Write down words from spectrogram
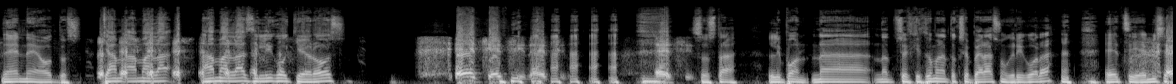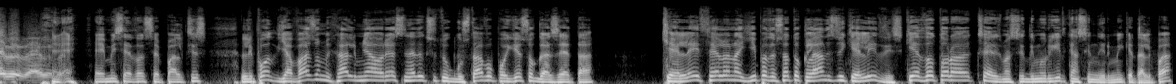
Ναι, ναι, όντως. Και άμα, άμα, αλλα- άμα αλλάζει λίγο ο καιρός, Έτσι, έτσι είναι, έτσι είναι. Έτσι. σωστά. Λοιπόν, να, να τους ευχηθούμε να το ξεπεράσουν γρήγορα. Έτσι, εμείς, Ε, βέβαια, ε, βέβαια. Ε, εμείς εδώ σε επάλξεις. Λοιπόν, διαβάζω, Μιχάλη, μια ωραία συνέντευξη του Γκουστάβο Πογέ στον Γκαζέτα και λέει θέλω ένα γήπεδο σαν το κλάν της Βικελίδης. Και εδώ τώρα, ξέρεις, μας δημιουργήθηκαν συνειρμοί και τα λοιπά.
